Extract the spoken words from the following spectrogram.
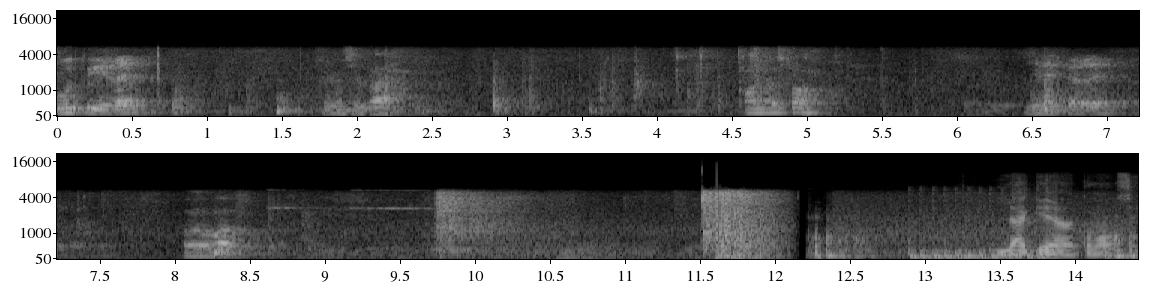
Où tu irais? Je ne sais pas. Prendre soin. Je les ferai. Au revoir. La guerre a commencé.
